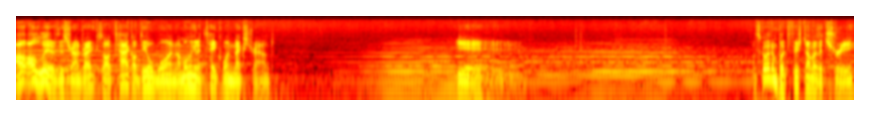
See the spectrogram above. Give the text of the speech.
I'll, I'll live this round, right? Because I'll attack, I'll deal one. I'm only going to take one next round. Yeah. Let's go ahead and put fish down by the tree.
